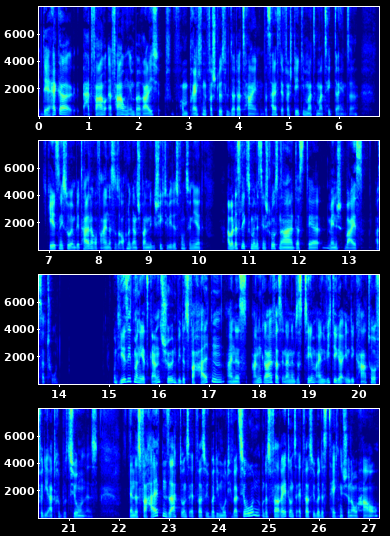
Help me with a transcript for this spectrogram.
der Hacker hat Fahr Erfahrung im Bereich vom Brechen verschlüsselter Dateien. Das heißt, er versteht die Mathematik dahinter. Ich gehe jetzt nicht so im Detail darauf ein, das ist auch eine ganz spannende Geschichte, wie das funktioniert. Aber das legt zumindest den Schluss nahe, dass der Mensch weiß, was er tut. Und hier sieht man jetzt ganz schön, wie das Verhalten eines Angreifers in einem System ein wichtiger Indikator für die Attribution ist. Denn das Verhalten sagt uns etwas über die Motivation und es verrät uns etwas über das technische Know-how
